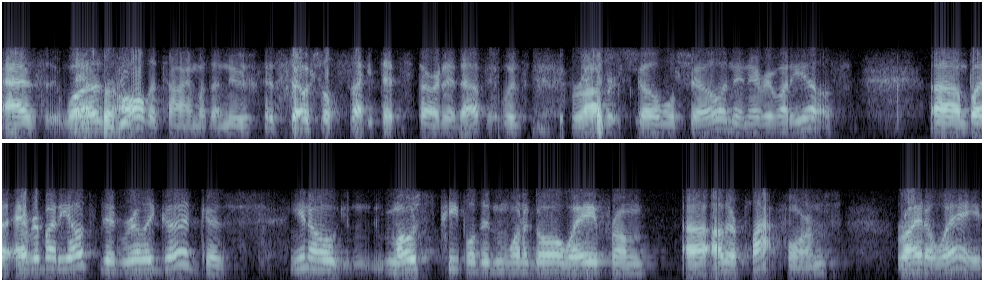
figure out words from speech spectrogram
as it was right. all the time with a new social site that started up. It was Robert Scoble show and then everybody else. Um, but everybody else did really good because you know most people didn't want to go away from uh, other platforms right away.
